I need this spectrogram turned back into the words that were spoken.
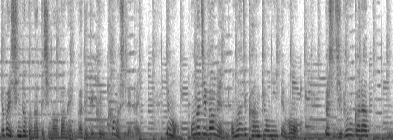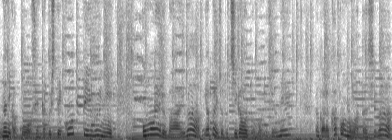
やっぱりしんどくなってしまう場面が出てくるかもしれない。でも同じ場面同じ環境にいてもよし自分から何かこう選択していこうっていうふうに思える場合はやっぱりちょっと違うと思うんですよね。だから過去の私は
